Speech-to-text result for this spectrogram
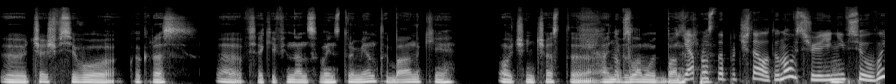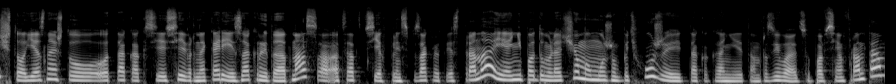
э, чаще всего как раз э, всякие финансовые инструменты, банки, очень часто они ну, взламывают банки. Я просто прочитала эту новость, еще я не всю вычитала. Я знаю, что так как Северная Корея закрыта от нас, а, от, от всех, в принципе, закрытая страна, и они подумали, о чем мы можем быть хуже, и так как они там развиваются по всем фронтам,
